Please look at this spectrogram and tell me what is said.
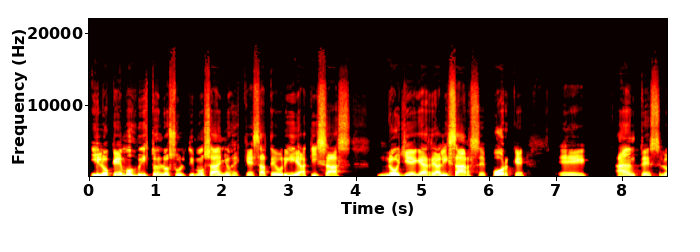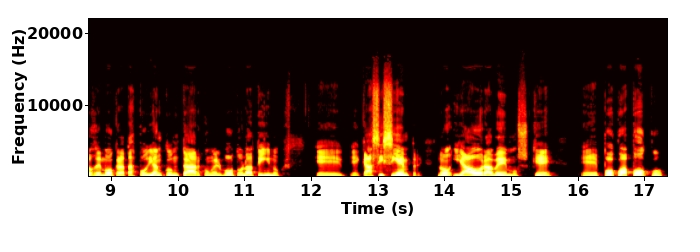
Y lo que hemos visto en los últimos años es que esa teoría quizás no llegue a realizarse porque eh, antes los demócratas podían contar con el voto latino eh, eh, casi siempre, ¿no? Y ahora vemos que eh, poco a poco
